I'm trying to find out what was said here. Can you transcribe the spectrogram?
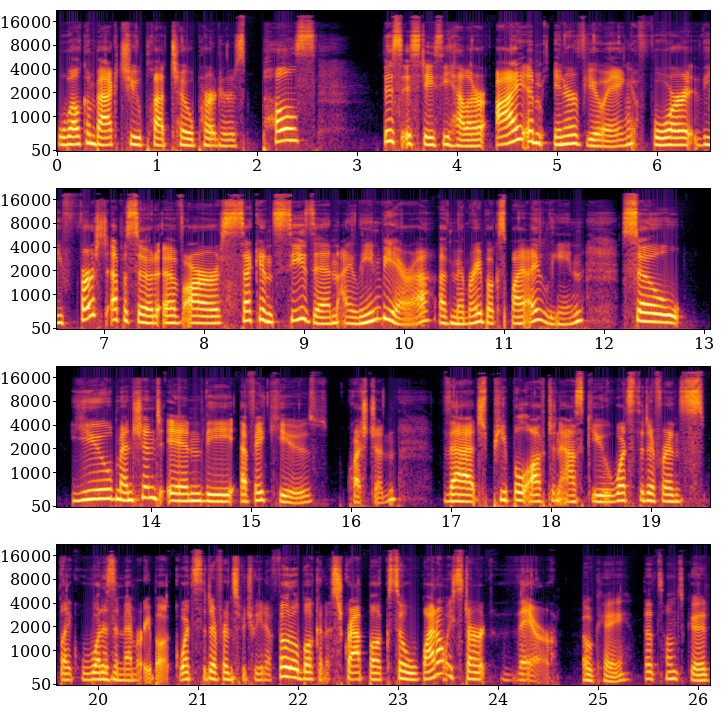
Welcome back to Plateau Partners Pulse. This is Stacy Heller. I am interviewing for the first episode of our second season Eileen Vieira of Memory Books by Eileen. So, you mentioned in the FAQs question that people often ask you, what's the difference? Like, what is a memory book? What's the difference between a photo book and a scrapbook? So, why don't we start there? Okay, that sounds good.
